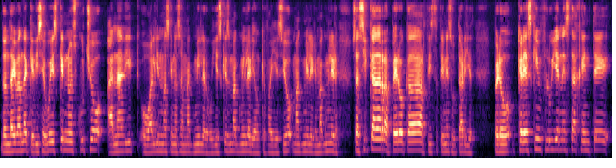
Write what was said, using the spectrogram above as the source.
donde hay banda que dice, güey, es que no escucho a nadie o alguien más que no sea Mac Miller, güey, es que es Mac Miller y aunque falleció Mac Miller y Mac Miller, o sea, sí cada rapero, cada artista tiene su target, pero ¿crees que influye en esta gente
